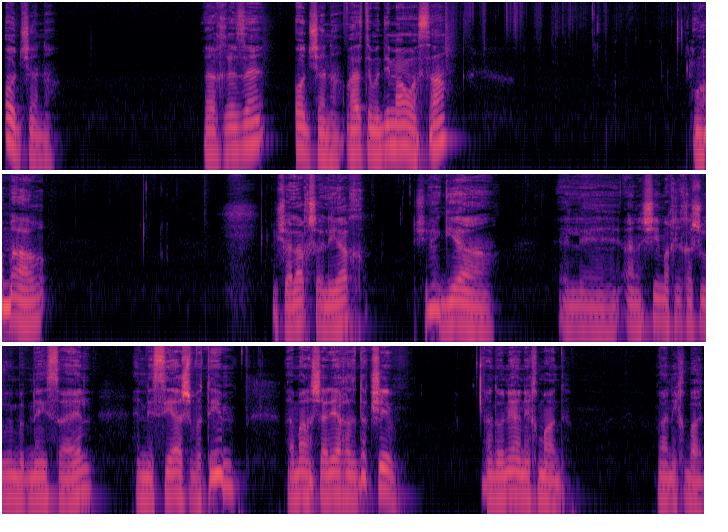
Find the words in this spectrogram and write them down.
עוד שנה. ואחרי זה עוד שנה. ואז אתם יודעים מה הוא עשה? הוא אמר, הוא שלח שליח שיגיע אל האנשים אה, הכי חשובים בבני ישראל, אל נשיאי השבטים, ואמר לשליח הזה, תקשיב, אדוני הנחמד והנכבד,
